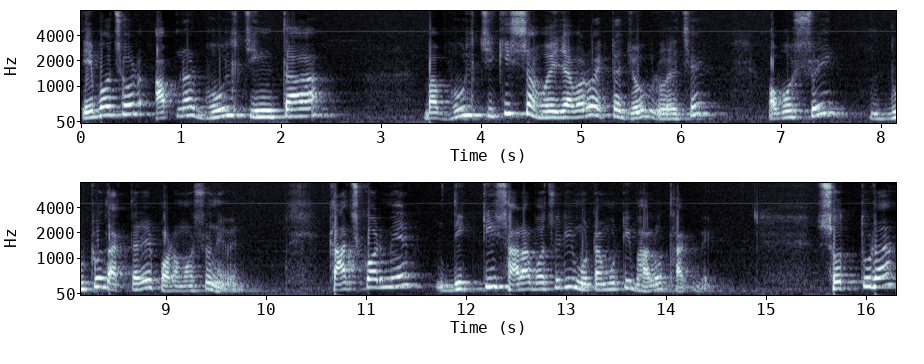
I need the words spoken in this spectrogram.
এবছর আপনার ভুল চিন্তা বা ভুল চিকিৎসা হয়ে যাওয়ারও একটা যোগ রয়েছে। অবশ্যই দুটো ডাক্তারের পরামর্শ নেবেন। কাজকর্মের দিকটি সারা বছরই মোটামুটি ভালো থাকবে। শত্রুরা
